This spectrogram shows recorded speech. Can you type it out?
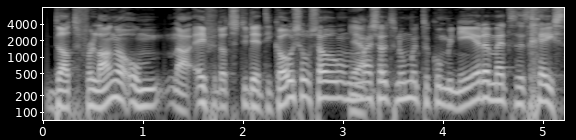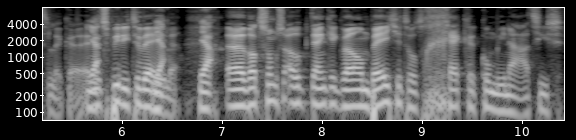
dat verlangen om, nou even dat studenticoos of zo, om Ja. maar zo te noemen, te combineren met het geestelijke en Ja. het spirituele. Ja. Eh, wat soms ook denk ik wel een beetje tot gekke combinaties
